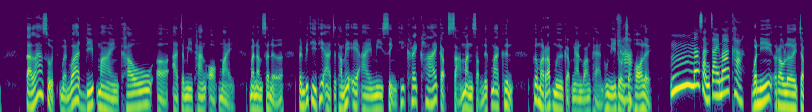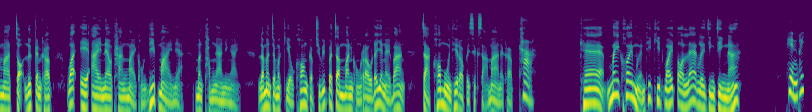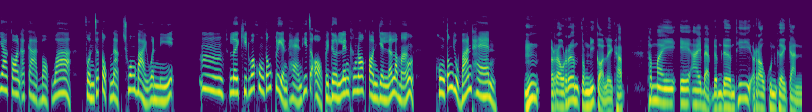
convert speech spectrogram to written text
แต่ล่าสุดเหมือนว่า DeepMind เขาเอ่ออาจจะมีทางออกใหม่ มานำเสนอ เป็นวิธีที่อาจจะทำให้ AI มีสิ่งที่คล้ายๆ กับสามัญสำนึกมากขึ้น เพื่อมารับมือกับงานวางแผนพวกนี้โดยค่ะ เฉพาะเลย อืม น่าสนใจมากค่ะ วันนี้เราเลยจะมาเจาะลึกกันครับ ว่า AI แนวทางใหม่ของ DeepMind เนี่ยมันทำงานยังไง แล้วมันจะมาเกี่ยวข้องกับชีวิตประจำวันของเราได้ยังไงบ้าง จากข้อมูลที่เราไปศึกษามานะครับ ค่ะ แค่ไม่ค่อยเหมือนที่คิดไว้ตอนแรกเลยจริง ๆ นะ เห็นพยากรณ์อากาศบอกว่า ฝนจะตกหนักช่วงบ่ายวันนี้ อืม เลยคิดว่าคงต้องเปลี่ยนแผนที่จะออกไปเดินเล่นข้างนอกตอนเย็นแล้วละมั้ง คงต้องอยู่บ้านแทน อืม เราเริ่มตรงนี้ก่อนเลยครับทำไม AI แบบเดิมๆ ที่เราคุ้นเคยกัน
